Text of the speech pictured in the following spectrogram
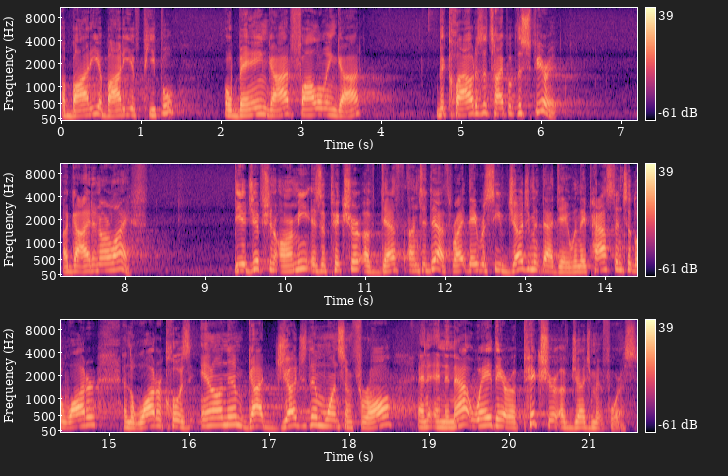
a body, a body of people obeying God, following God. The cloud is a type of the Spirit a guide in our life. The Egyptian army is a picture of death unto death, right? They received judgment that day. When they passed into the water and the water closed in on them, God judged them once and for all. And, and in that way, they are a picture of judgment for us.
